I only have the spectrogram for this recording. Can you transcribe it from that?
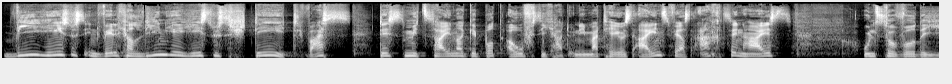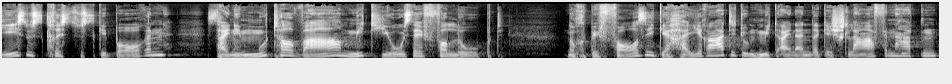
wie Jesus, in welcher Linie Jesus steht, was das mit seiner Geburt auf sich hat. Und in Matthäus 1, Vers 18 heißt, und so wurde Jesus Christus geboren, seine Mutter war mit Josef verlobt. Noch bevor sie geheiratet und miteinander geschlafen hatten,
